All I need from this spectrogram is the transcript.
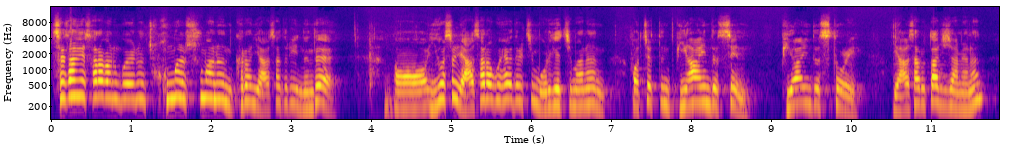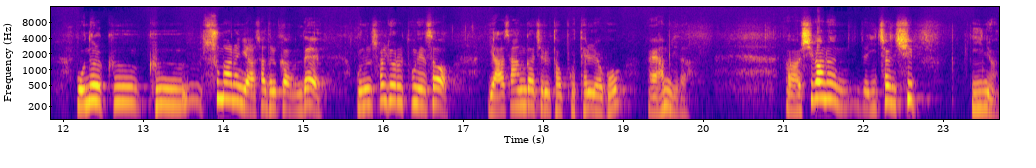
세상에 살아가는 거에는 정말 수많은 그런 야사들이 있는데 어, 이것을 야사라고 해야 될지 모르겠지만은 어쨌든 scene, behind the story, 야사로 따지자면은 오늘 그, 그 수많은 야사들 가운데 오늘 설교를 통해서 야사 한 가지를 더 보태려고 예, 합니다. 어, 시간은 이제 2012년,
